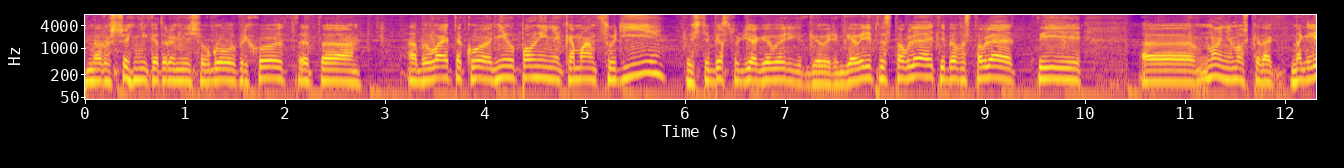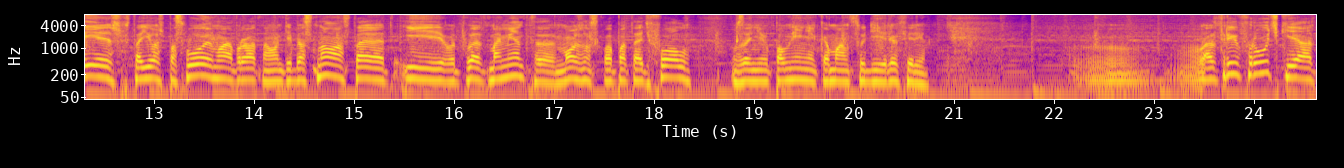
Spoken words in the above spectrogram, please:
нарушений, которые мне еще в голову приходят, это а бывает такое невыполнение команд судьи, то есть тебе судья говорит, говорит, говорит, выставляет, тебя выставляет, ты э, ну, немножко так наглеешь, встаешь по-своему обратно, он тебя снова ставит, и вот в этот момент э, можно схлопотать фол за невыполнение команд судьи и рефери. Э, отрыв ручки от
